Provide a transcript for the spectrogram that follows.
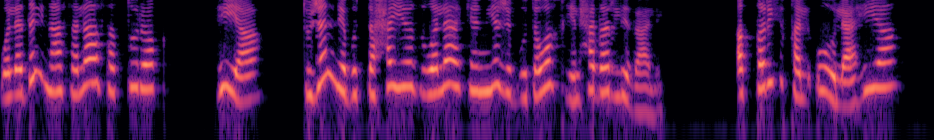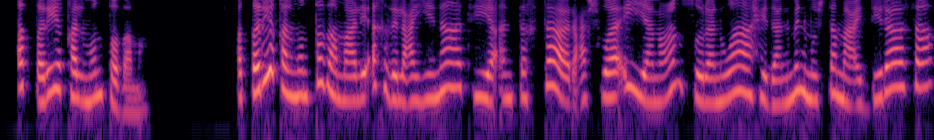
ولدينا ثلاثة طرق هي تجنب التحيز ولكن يجب توخي الحذر لذلك. الطريقة الأولى هي الطريقة المنتظمة، الطريقة المنتظمة لأخذ العينات هي أن تختار عشوائيًا عنصرًا واحدًا من مجتمع الدراسة،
